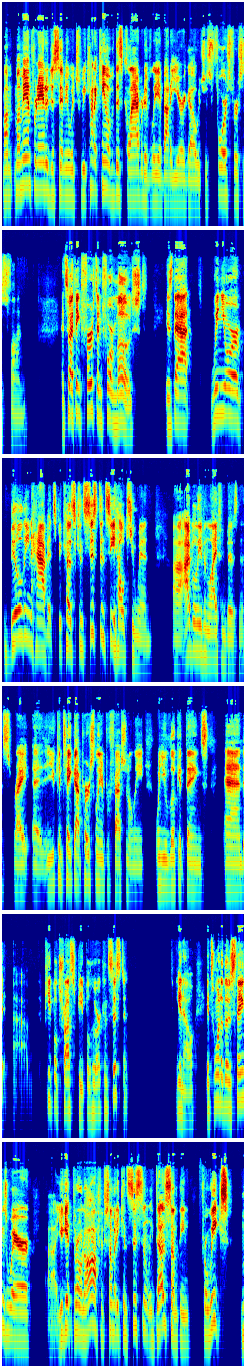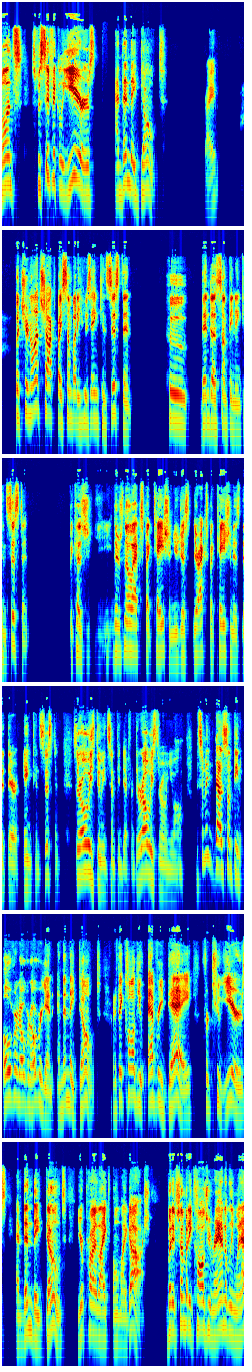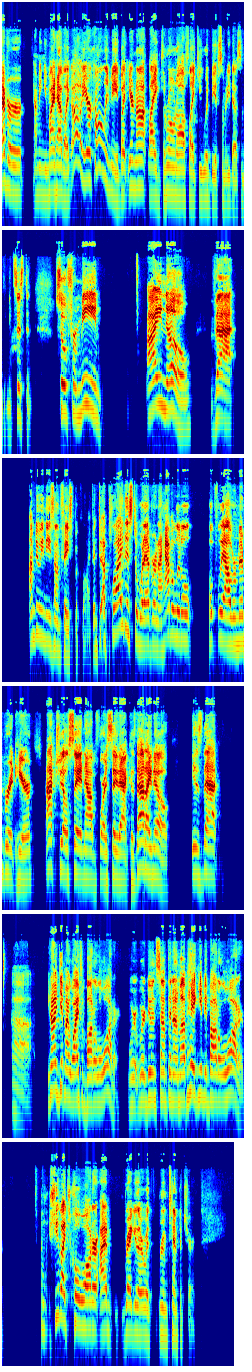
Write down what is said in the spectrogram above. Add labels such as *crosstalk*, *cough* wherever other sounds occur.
my, my man Fernando just sent me, which we kind of came up with this collaboratively about a year ago, which was force versus fun. And so I think first and foremost is that when you're building habits, because consistency helps you win. Uh, I believe in life and business, right? Uh, you can take that personally and professionally when you look at things, and uh, people trust people who are consistent. You know, it's one of those things where uh, you get thrown off if somebody consistently does something for weeks months, specifically years, and then they don't, right? But you're not shocked by somebody who's inconsistent who then does something inconsistent because there's no expectation. You just, your expectation is that they're inconsistent. So they're always doing something different. They're always throwing you off. If somebody does something over and over and over again, and then they don't, and if they called you every day for two years and then they don't, you're probably like, oh my gosh. But if somebody calls you randomly whenever, I mean, you might have like, oh, you're calling me, but you're not like thrown off like you would be if somebody does something consistent. So for me, I know that I'm doing these on Facebook Live and to apply this to whatever, and I have a little, hopefully I'll remember it here. Actually, I'll say it now before I say that, because that I know is that, uh, you know, I get my wife a bottle of water. We're, we're doing something. I'm up. Hey, give me a bottle of water. She likes cold water. I'm regular with room temperature.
